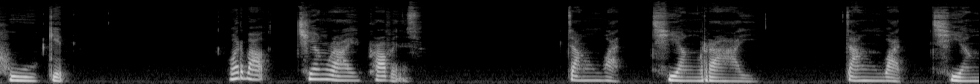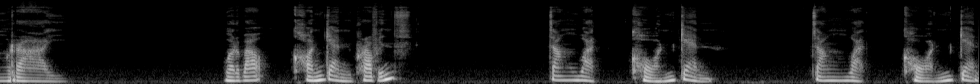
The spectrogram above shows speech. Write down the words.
ภูเก็ต What about Chiang Rai province จังหวัดเชียงราย จังหวัดเชียงราย What about ขอนแก่น province จังหวัดขอนแก่น จังหวัดขอนแก่น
